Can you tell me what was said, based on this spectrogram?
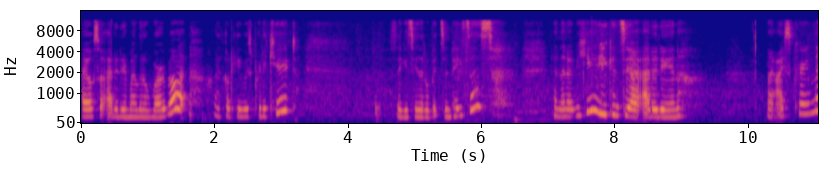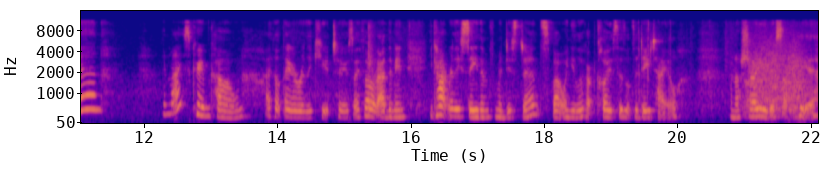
I also added in my little robot. I thought he was pretty cute. So you can see little bits and pieces. And then over here you can see I added in my ice cream man and my ice cream cone. I thought they were really cute too, so I thought I'd add them in. You can't really see them from a distance, but when you look up close there's lots of detail. And I'll show you this up here.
